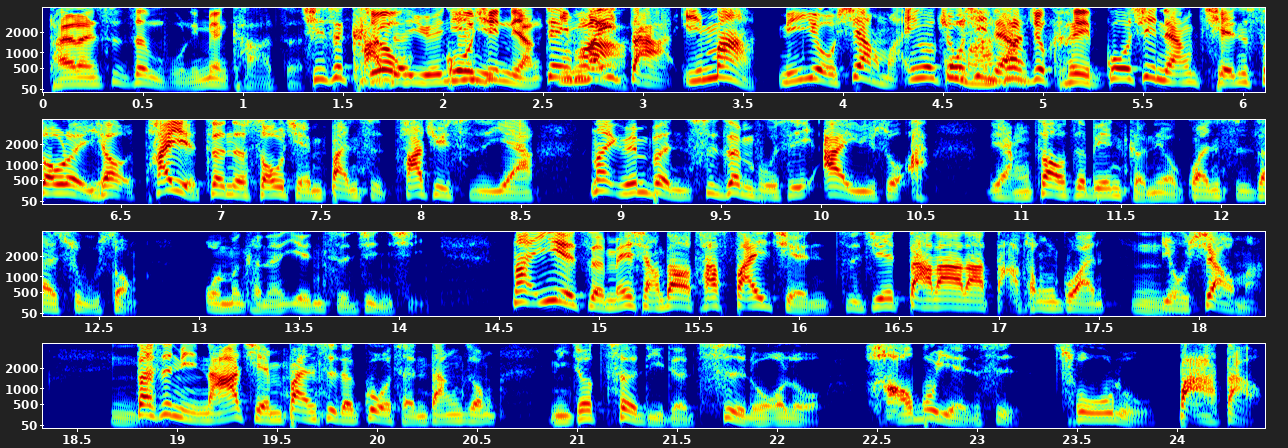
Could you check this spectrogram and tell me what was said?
台南市政府里面卡着，其实卡着原因，郭信良电话一打一骂，你有效嘛？因为郭信良就可以，郭信良钱收了以后，他也真的收钱办事，他去施压。那原本市政府是碍于说啊，两兆这边可能有官司在诉讼，我们可能延迟进行。那业者没想到他塞钱，直接大啦啦打通关，有效嘛？但是你拿钱办事的过程当中，你就彻底的赤裸裸、毫不掩饰、粗鲁霸道。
